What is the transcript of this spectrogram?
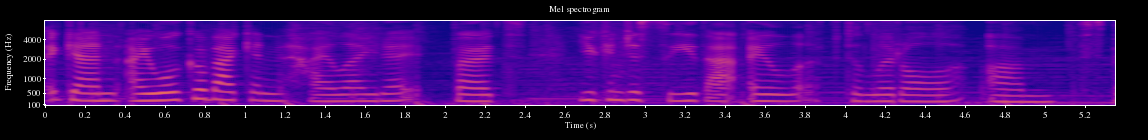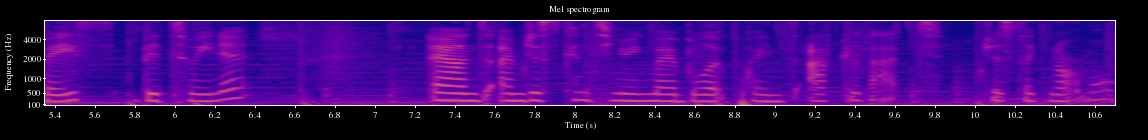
again, I will go back and highlight it, but you can just see that I left a little um, space between it. And I'm just continuing my bullet points after that, just like normal.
